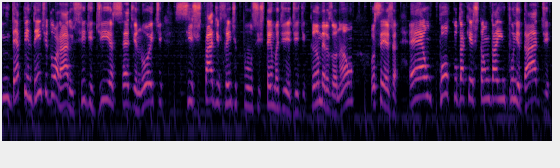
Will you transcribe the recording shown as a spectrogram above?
independente do horário, se de dia, se é de noite, se está de frente para o sistema de, de, de câmeras ou não. Ou seja, é um pouco da questão da impunidade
